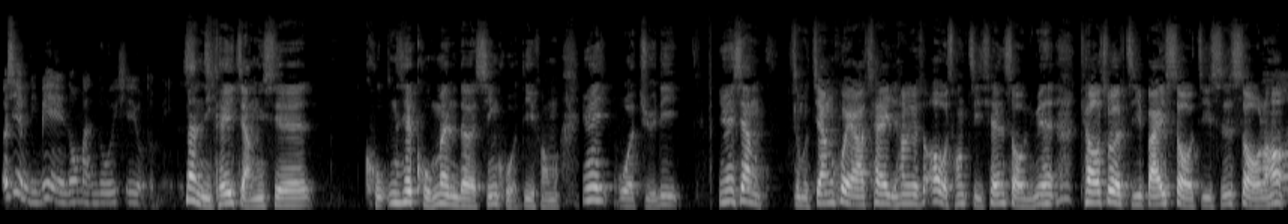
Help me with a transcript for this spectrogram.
而且里面也都蛮多一些有的没的。那你可以讲一些苦那些苦闷的辛苦的地方吗？因为我举例，因为像什么江蕙啊、蔡依林他们就说，哦，我从几千首里面 挑出了几百首、几十首，然后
